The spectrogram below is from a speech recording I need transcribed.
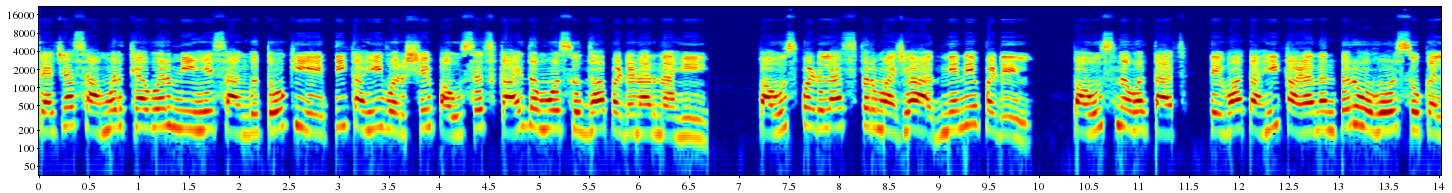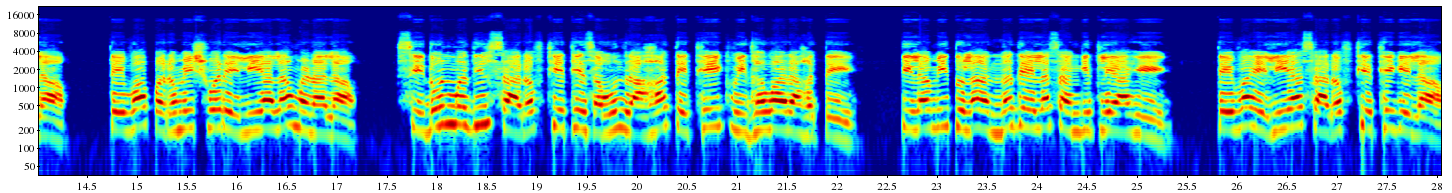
त्याच्या सामर्थ्यावर मी हे सांगतो की येती काही वर्षे पाऊसच काय दमव सुद्धा पडणार नाही. पाऊस पडलाच तर माझ्या आज्ञेने पडेल. पाऊस नव्हताच तेव्हा काही काळानंतर ओहोळ सुकला. तेव्हा परमेश्वर एलियाला म्हणाला सिदोन मधील सारफ येथे जाऊन राहा तेथे एक विधवा राहते. तिला मी तुला अन्न द्यायला सांगितले आहे. तेव्हा एलिया सारफ येथे गेला.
